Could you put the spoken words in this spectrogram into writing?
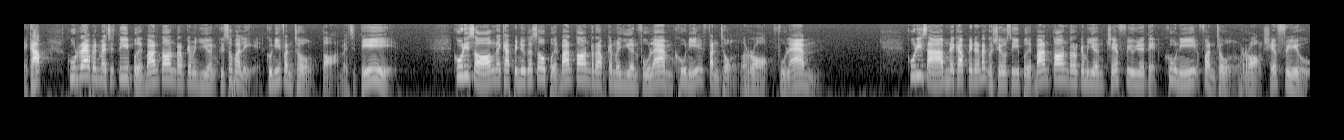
นะครับ คู่แรกเป็นแมนซิตี้เปิดบ้านต้อนรับการมาเยือนคริสตัลพาเลตคู่นี้ฟันธงต่อแมนซิตี้คู่ที่2นะครับเป็นนิวคาสเซิลเปิดบ้านต้อนรับกันมาเยือนฟูลแลมคู่นี้ฟันธงรองฟูลแลมคู่ที่3นะครับเป็นทางด้านของเชลซีเปิดบ้านต้อนรับกันมาเยือนเชฟฟิลด์ยูไนเต็ดคู่นี้ฟันธงรองเชฟฟิลด์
